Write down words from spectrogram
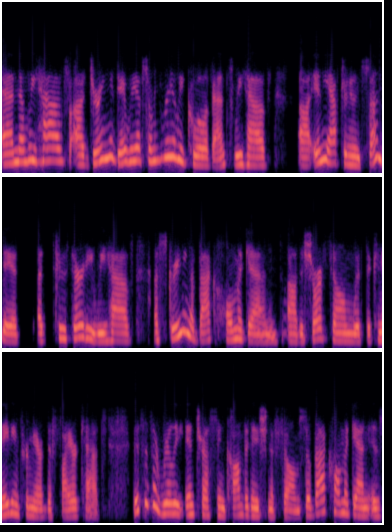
And then we have, uh, during the day, we have some really cool events. We have, uh, in the afternoon Sunday at at 2.30 we have a screening of back home again uh, the short film with the canadian premiere of the firecats this is a really interesting combination of films so back home again is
